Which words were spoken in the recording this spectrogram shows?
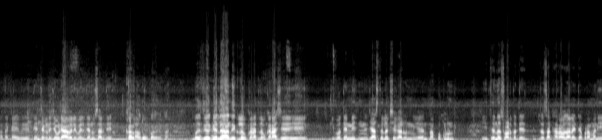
आता काय त्यांच्याकडे जेवढे अवेलेबल त्यानुसार ते करतात लावतील. उपाययोजना म्हणजे गेल्या अनेक लवकरात लवकर असे हे की बुवा त्यांनी जास्त लक्ष घालून यांना पकडून इथं न सोडता ते जसा ठराव झालाय त्याप्रमाणे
